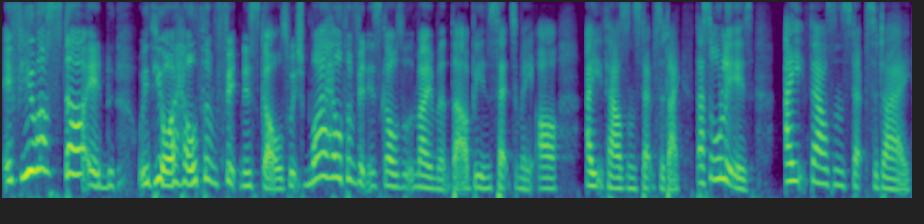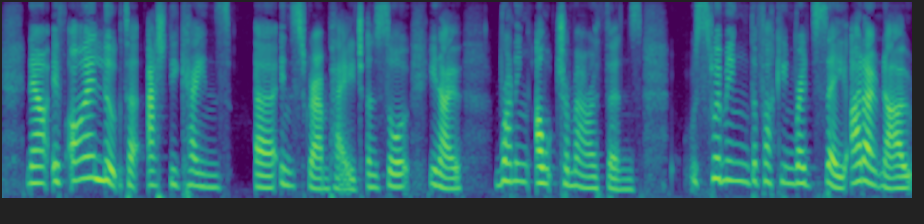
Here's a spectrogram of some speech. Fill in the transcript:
if you are starting with your health and fitness goals, which my health and fitness goals at the moment that are being set to me are 8,000 steps a day. That's all it is 8,000 steps a day. Now, if I looked at Ashley Kane's uh, Instagram page and saw, you know, running ultra marathons, swimming the fucking Red Sea. I don't know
